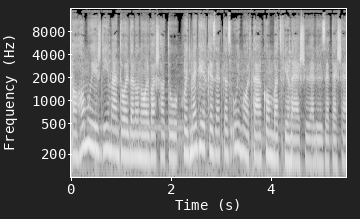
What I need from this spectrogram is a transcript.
A Hamu és Gyémánt oldalon olvasható, hogy megérkezett az új Mortal Kombat film első előzetese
